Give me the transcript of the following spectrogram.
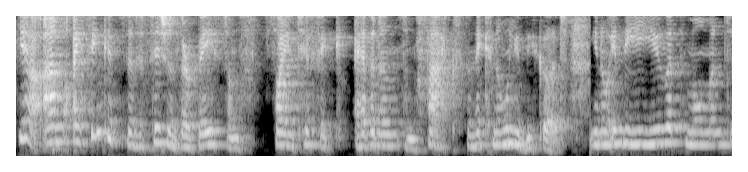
Yeah, um, I think if the decisions are based on scientific evidence and facts, then they can only be good. You know, in the EU at the moment,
